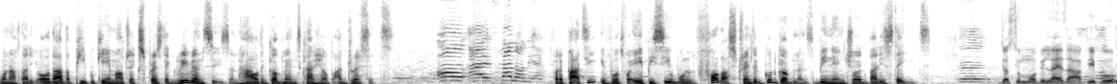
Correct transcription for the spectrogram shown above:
One after the other, the people came out to express their grievances and how the government can help address it. For the party, a vote for APC will further strengthen good governance being enjoyed by the state. Just to mobilize our people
